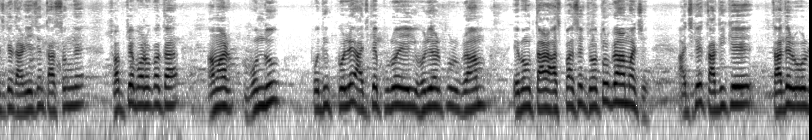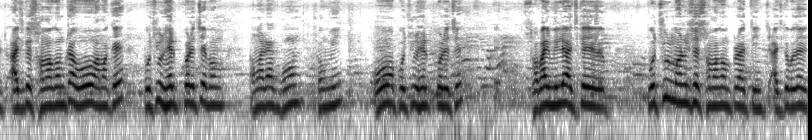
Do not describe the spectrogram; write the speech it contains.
আজকে দাঁড়িয়েছেন। তার সঙ্গে সবচেয়ে বড় কথা, আমার বন্ধু প্রদীপ কোলে আজকে পুরো এই হরিহরপুর গ্রাম এবং তার আশপাশে যত গ্রাম আছে, আজকে তাদেরকে, তাদের ওর আজকে সমাগমটা ও আমাকে প্রচুর হেল্প করেছে এবং আমার এক বোন, সৌমি, ও প্রচুর হেল্প করেছে। সবাই মিলে আজকে প্রচুর মানুষের সমাগম, প্রায় তিন, আজকে বোধহয়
